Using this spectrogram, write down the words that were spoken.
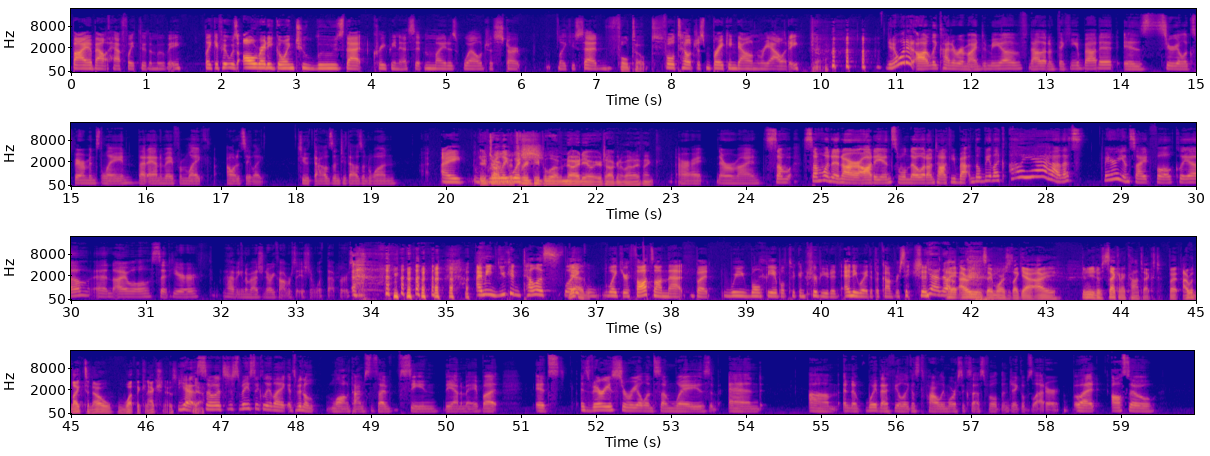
by about halfway through the movie like if it was already going to lose that creepiness it might as well just start like you said Full tilt. full tilt just breaking down reality Yeah. You know what it oddly kind of reminded me of now that I'm thinking about it is Serial Experiments Lain, that anime from like I want to say like 2000 2001. I You're really talking to wish three people who have no idea what you're talking about. I think. All right, never mind. Some someone in our audience will know what I'm talking about and they'll be like, "Oh yeah, that's very insightful, Cleo." And I will sit here having an imaginary conversation with that person. I mean, you can tell us like Yeah. like your thoughts on that, but we won't be able to contribute in any way to the conversation. yeah, no. I, I would even say more just like, yeah, I need a second of context, but I would like to know what the connection is. Yeah, Yeah. so it's just basically like it's been a long time since I've seen the anime, but it's it's very surreal in some ways and um in a way that I feel like is probably more successful than Jacob's Ladder. But also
